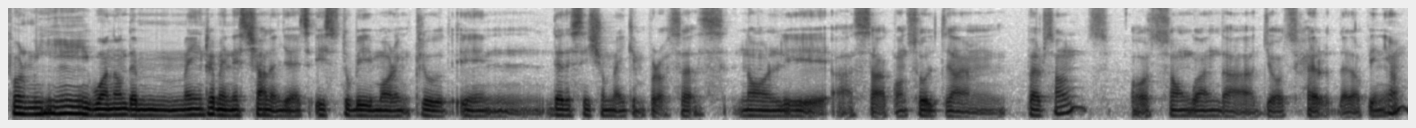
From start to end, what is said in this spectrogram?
For me, one of the main remaining challenges is to be more included in the decision-making process, not only as a consultant person or someone that just heard their opinion,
